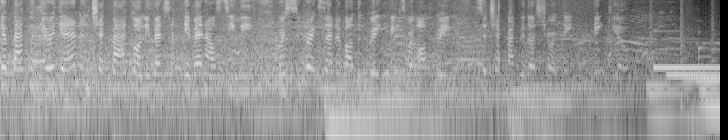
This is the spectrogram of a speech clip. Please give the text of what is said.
get back with you again and check back on Event, Event House TV. We're super excited about the great things we're offering, so check back with us shortly. Thank you.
